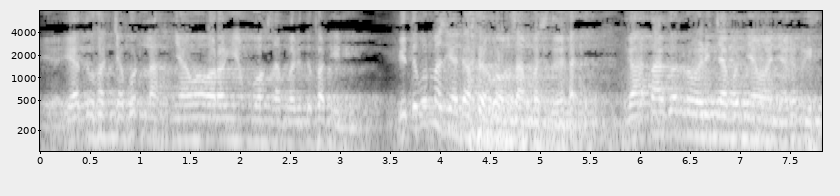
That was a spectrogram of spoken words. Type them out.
Ya, ya Tuhan cabutlah nyawa orang yang buang sampah di tempat ini. Itu pun masih ada orang buang sampah itu kan. Gak takut rumah dicabut nyawanya kan gitu.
